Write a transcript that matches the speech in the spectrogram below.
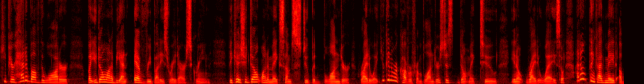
keep your head above the water, but you don't want to be on everybody's radar screen because you don't want to make some stupid blunder right away. You can recover from blunders, just don't make two, you know, right away. So I don't think I've made a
